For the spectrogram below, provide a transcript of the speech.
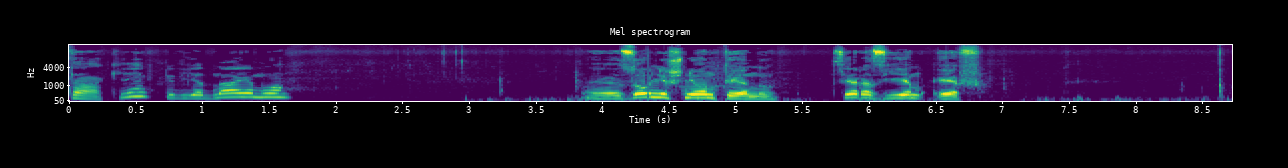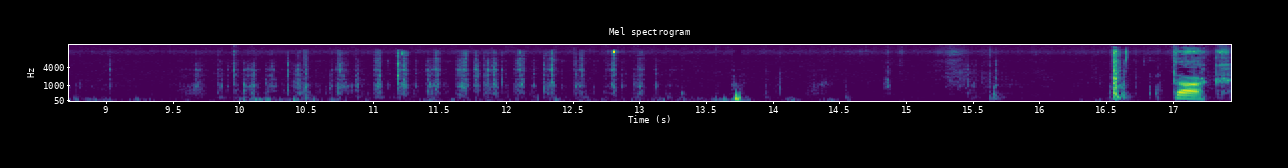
Так, і під'єднаємо е, зовнішню антенну. Це роз'єм F. Так.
